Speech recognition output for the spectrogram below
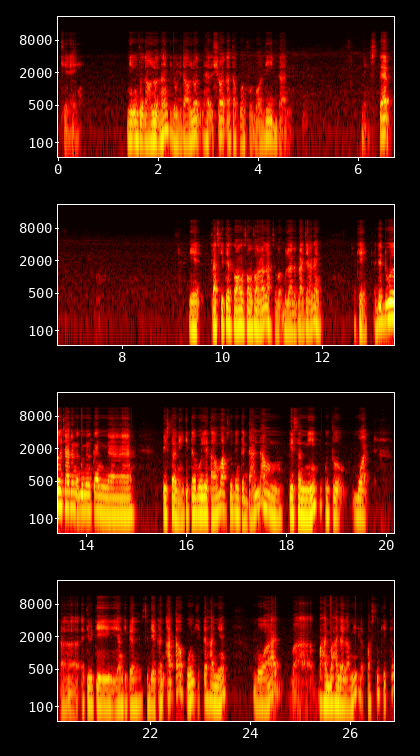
Ok ni untuk download ha? kita boleh download headshot ataupun full body dan next step. Ni kelas kita seorang-seorang lah sebab belum ada pelajar kan. Ok ada dua cara nak gunakan uh, piston ni kita boleh tambah student ke dalam piston ni untuk buat uh, aktiviti yang kita sediakan. Ataupun kita hanya buat uh, bahan-bahan dalam ni lepas tu kita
